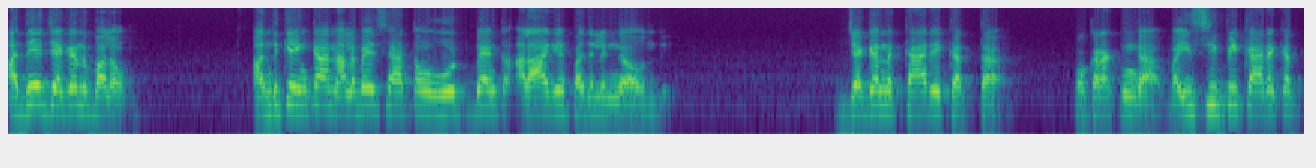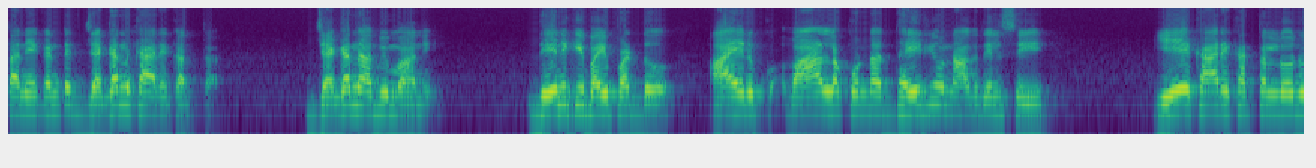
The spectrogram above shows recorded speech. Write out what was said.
అదే జగన్ బలం. అందుకే ఇంకా నలభై శాతం ఓట్ బ్యాంక్ అలాగే పదిలంగా ఉంది. జగన్ కార్యకర్త ఒక రకంగా వైసీపీ కార్యకర్త అనే కంటే జగన్ కార్యకర్త జగన్ అభిమాని. దేనికి భయపడ్డు? ఆయన వాళ్ళకున్న ధైర్యం నాకు తెలిసి ఏ కార్యకర్తల్లోనూ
